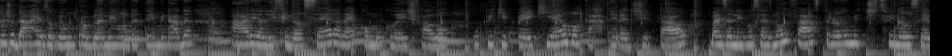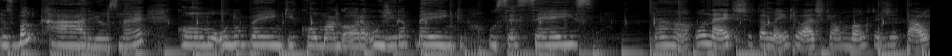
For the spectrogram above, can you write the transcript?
ajudar a resolver um problema em uma determinada área ali financeira, né? Como o Cleide falou, o PicPay, que é uma carteira digital, mas ali vocês não fazem trâmites financeiros bancários, né? Como o Nubank, como agora o Girabank, o C6. Uhum. O Next também, que eu acho que é um banco digital.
